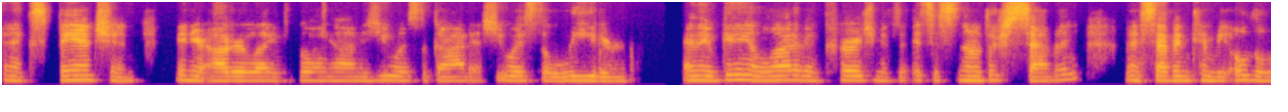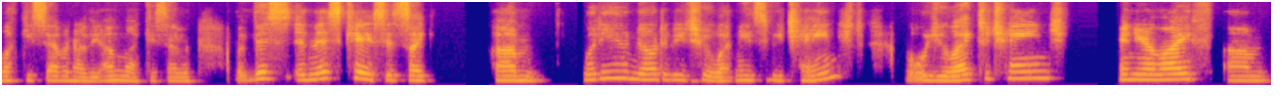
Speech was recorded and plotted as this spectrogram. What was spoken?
an expansion in your outer life going on as you as the goddess, you as the leader, and they're getting a lot of encouragement. It's another seven, and a seven can be oh the lucky seven or the unlucky seven. But this in this case, it's like, um, what do you know to be true? What needs to be changed? What would you like to change in your life? Um,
